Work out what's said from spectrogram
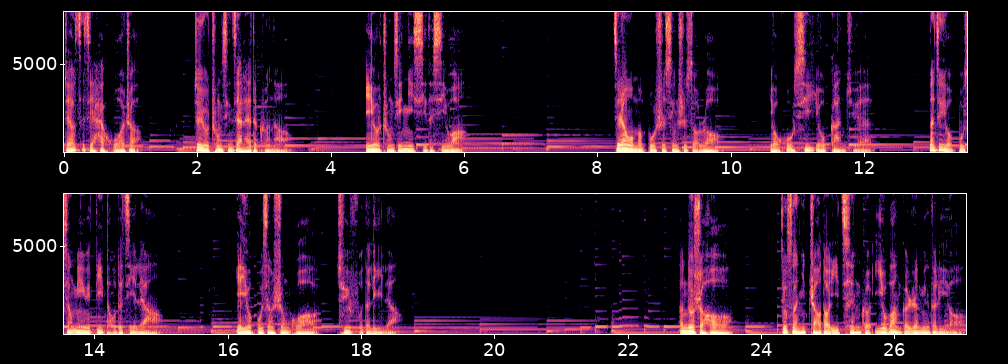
只要自己还活着，就有重新再来的可能，也有重新逆袭的希望。既然我们不是行尸走肉，有呼吸，有感觉。那就有不向命运低头的脊梁，也有不向生活屈服的力量。很多时候，就算你找到一千个、一万个认命的理由，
